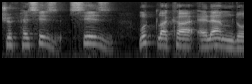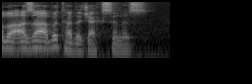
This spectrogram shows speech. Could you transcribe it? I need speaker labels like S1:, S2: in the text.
S1: Şüphesiz siz mutlaka elem dolu azabı tadacaksınız.''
